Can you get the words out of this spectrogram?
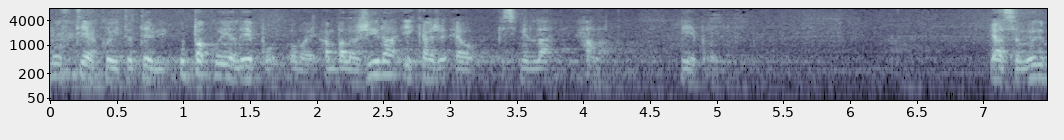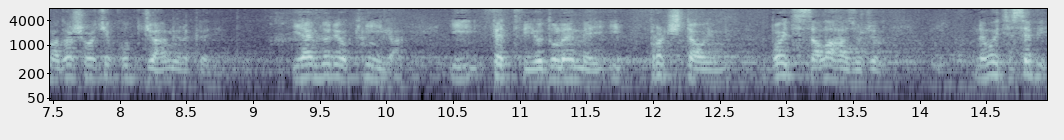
muftija koji to tebi upakuje, lijepo ovaj, ambalažira i kaže, evo, bismillah, halal. Nije problem. Ja sam ljudima došao, hoće kupiti džamiju na kredit. I ja im donio knjiga i fetvi od uleme i pročitao im, bojite se Allaha za nemojte sebi,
